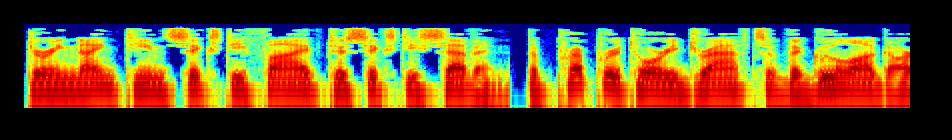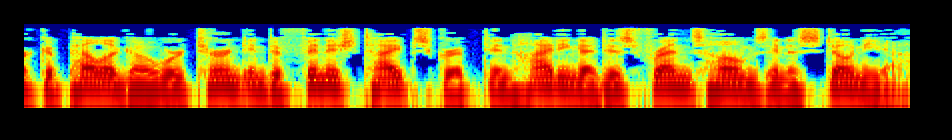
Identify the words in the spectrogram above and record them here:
during 1965–67, the preparatory drafts of the Gulag Archipelago were turned into Finnish typescript in hiding at his friends' homes in Estonia.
